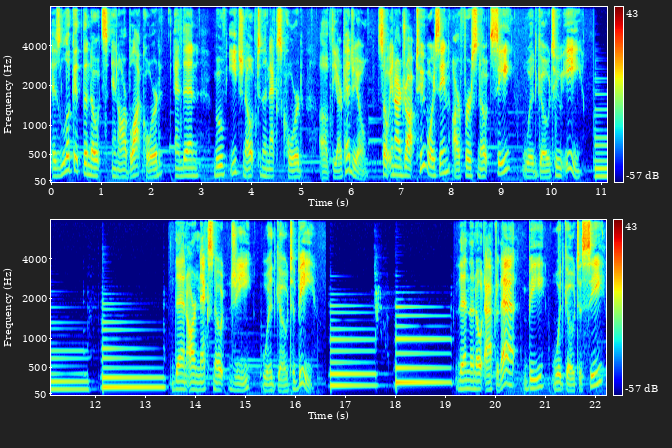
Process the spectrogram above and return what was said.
is look at the notes in our block chord and then move each note to the next chord of the arpeggio. So in our drop 2 voicing, our first note C would go to E. Then our next note G would go to B. Then the note after that, B, would go to C,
